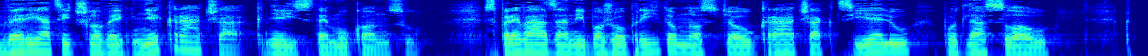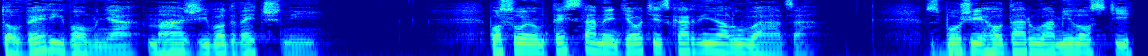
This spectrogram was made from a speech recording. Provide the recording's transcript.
Veriaci človek nekráča k neistému koncu. Sprevádzaný Božou prítomnosťou kráča k cieľu podľa slov Kto verí vo mňa, má život večný. Po svojom testamente otec kardinál uvádza Z Božieho daru a milosti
